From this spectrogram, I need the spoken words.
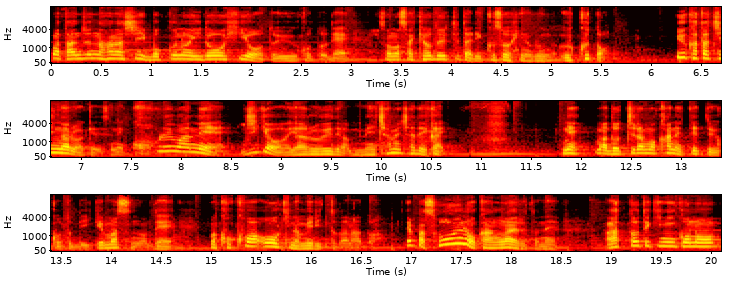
まあ、単純な話僕の移動費用ということでその先ほど言ってた陸送費の分が浮くという形になるわけですね。これはね事業をやる上ではめちゃめちゃでかい。ねまあどちらも兼ねてということでいけますので、まあ、ここは大きなメリットだなと。やっぱそういうのを考えるとね圧倒的にこの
